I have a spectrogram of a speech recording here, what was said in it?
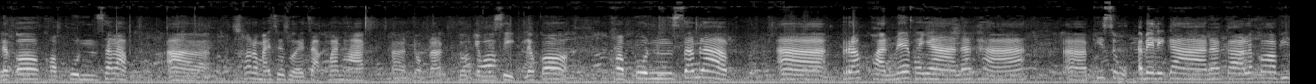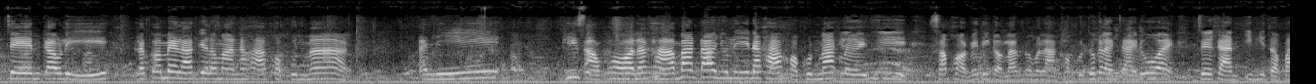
แล้วก็ขอบคุณสำหรับอช่อดอกไม้สวยๆจากบ้านฮักดอกรักตัวเกียวมิวสิกแล้วก็ขอบคุณสำหรับรับขวัญแม่พญานะคะพี่สุอเมริกานะคะ แล้วก็พี่เจนเกาหลี แล้วก็แม่รัฐเยอรมันนะคะ ขอบคุณมาก อันนี้ พี่สาวพรนะคะ บ้านเต้ายูรีนะคะ ขอบคุณมากเลยที่ซัพพอร์ตเวทีดอกรักดวงเวลาขอบคุณทุกกำลังใจด้วย เจอกันอีพีต่อไป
